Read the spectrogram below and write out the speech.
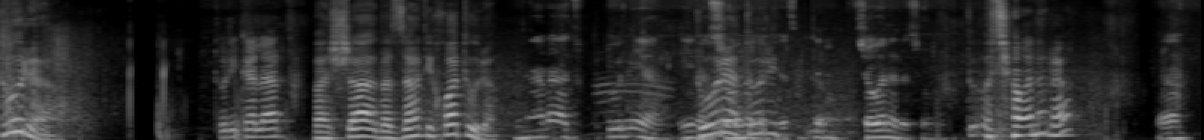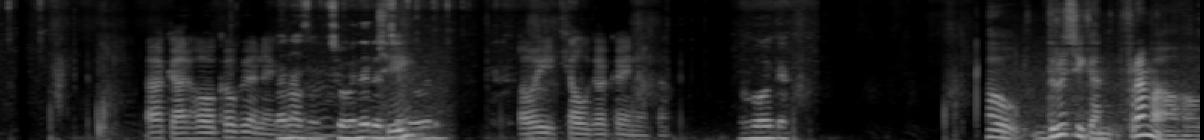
توره توری کلر و بزاتی خواه توره نه نه توره نییە تورە، توری. چەوەنەرە چاوانەرە ئاکار هۆکە و بێنێک بەنازم چۆنەرە چی؟ ئەوەی کەڵگەکەی نەکە هۆگە ئەو دروستیکەن فرەما هەڵ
